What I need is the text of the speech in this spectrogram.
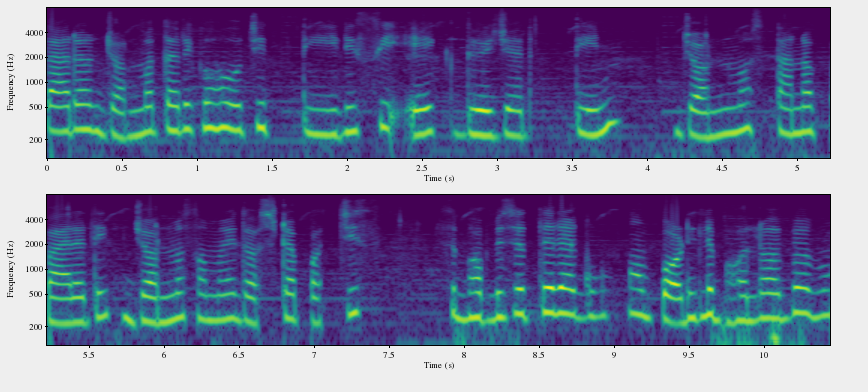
ତା'ର ଜନ୍ମ ତାରିଖ ହେଉଛି ତିରିଶ ଏକ ଦୁଇହଜାର ତିନି ଜନ୍ମ জন্মস্থান ପାରାଦୀପ ଜନ୍ମ ସମୟ ଦଶଟା ପଚିଶ ସେ ଭବିଷ୍ୟତରେ ଆଗକୁ କ'ଣ ପଢ଼ିଲେ ଭଲ ହେବ ଏବଂ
